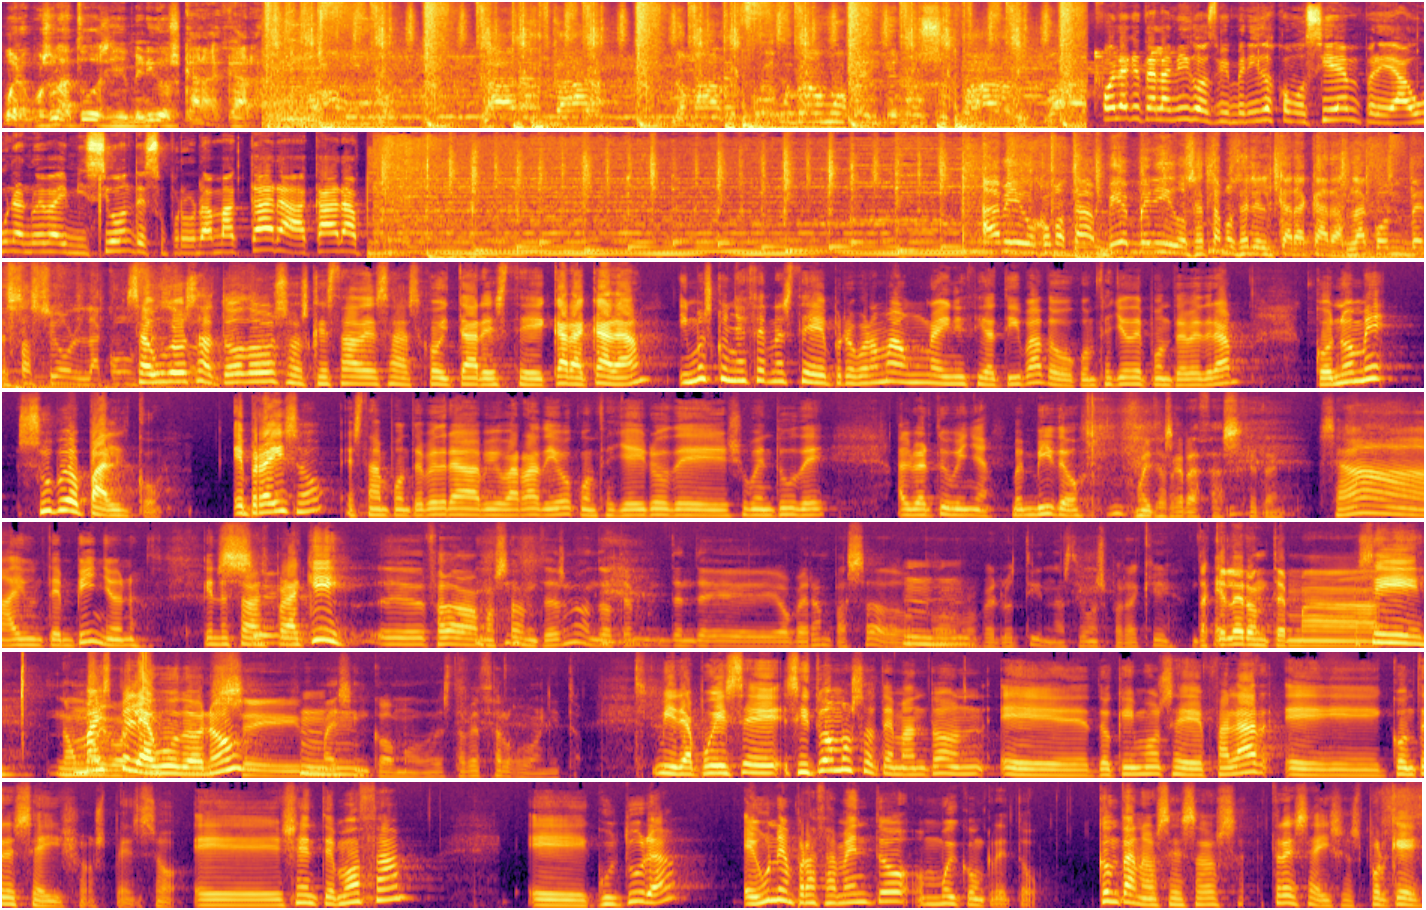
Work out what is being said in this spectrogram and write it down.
Bueno, pues hola a todos y bienvenidos cara a cara. Hola, ¿qué tal amigos? Bienvenidos como siempre a una nueva emisión de su programa Cara a Cara. Amigos, ¿cómo están? Bienvenidos. Estamos en el cara a cara. La conversación, la conversación. Saudos a todos os que estades a escoitar este cara a cara. Imos coñecer neste programa unha iniciativa do Concello de Pontevedra co nome Sube o Palco. E para iso está en Pontevedra Viva Radio o Concelleiro de Xuventude, Alberto Viña. Benvido. Moitas grazas, que tal? Xa hai un tempiño, non? Que non estabas sí, por aquí? Eh, falábamos antes, non? Do tem, dende o verán pasado, uh -huh. por Velutina, estivemos por aquí. Daquela era un tema... Sí, non máis peleagudo, non? Sí, mm máis incómodo, esta vez algo bonito. Mira, pois eh, situamos o tema, Antón, eh, do que imos eh, falar eh, con tres eixos, penso. Eh, xente moza, eh, cultura e un emprazamento moi concreto. Contanos esos tres eixos, por qué?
